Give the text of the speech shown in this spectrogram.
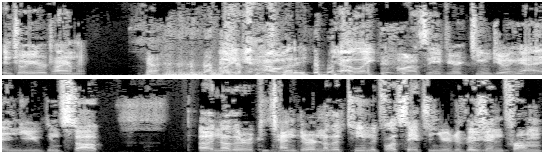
enjoy your retirement. Yeah, like Peace, how, buddy. yeah, like honestly, if you're a team doing that and you can stop another contender, another team that's let's say it's in your division from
